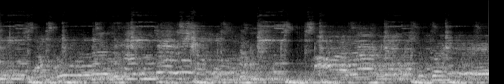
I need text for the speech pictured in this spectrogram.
संपूर्ण संतोषम आया है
